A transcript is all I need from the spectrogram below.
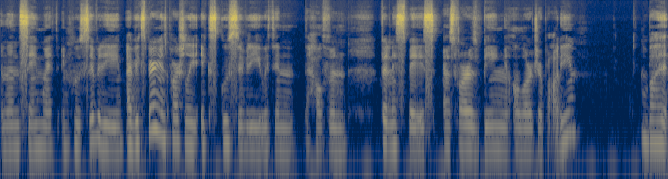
and then same with inclusivity i've experienced partially exclusivity within the health and fitness space as far as being a larger body but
